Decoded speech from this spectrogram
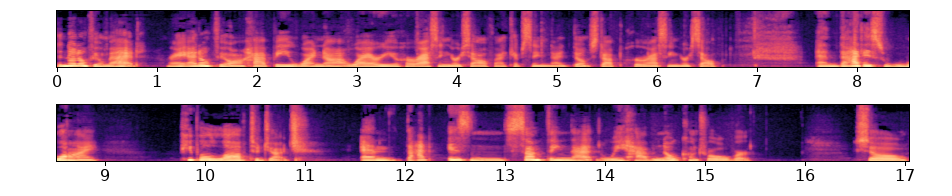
then I don't feel mad right? I don't feel unhappy. Why not? Why are you harassing yourself? I kept saying that. Don't stop harassing yourself. And that is why people love to judge. And that isn't something that we have no control over. So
